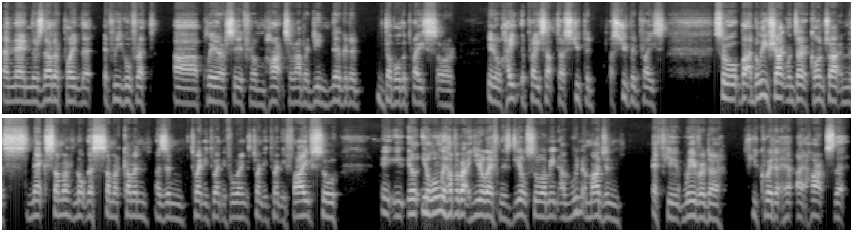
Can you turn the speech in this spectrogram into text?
And then there's the other point that if we go for a, a player, say from Hearts or Aberdeen, they're going to double the price or you know hike the price up to a stupid a stupid price. So, but I believe Shankland's out of contract in this next summer, not this summer coming, as in 2024, I think it's 2025. So he- he'll, he'll only have about a year left in his deal. So, I mean, I wouldn't imagine if you wavered a few quid at, at Hearts that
